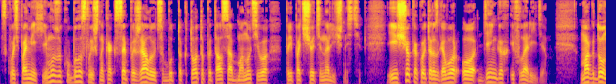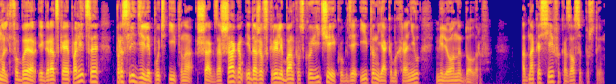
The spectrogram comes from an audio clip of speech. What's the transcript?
сквозь помехи и музыку было слышно, как Сеппе жалуется, будто кто-то пытался обмануть его при подсчете наличности. и еще какой-то разговор о деньгах и Флориде. Макдональд, ФБР и городская полиция проследили путь Итана шаг за шагом и даже вскрыли банковскую ячейку, где Итан якобы хранил миллионы долларов. Однако сейф оказался пустым.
